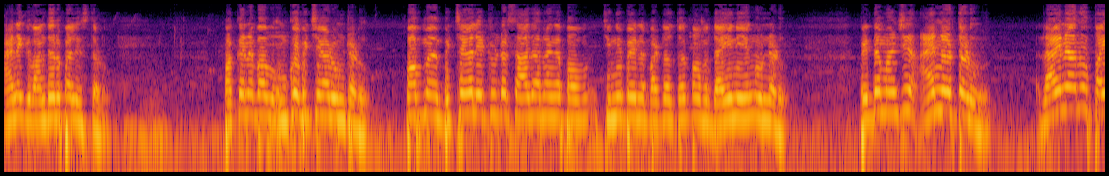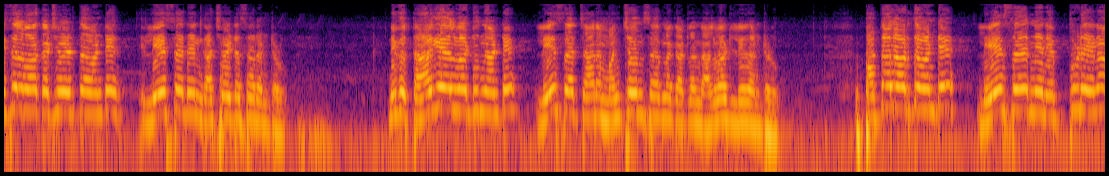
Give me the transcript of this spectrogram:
ఆయనకి వంద రూపాయలు ఇస్తాడు. పక్కన బాబు ఇంకో బిచ్చగాడు ఉంటాడు. పాపం బిచ్చగాలు ఎట్లుంటాడు సాధారణంగా పాపం చిన్నిపోయిన బట్టలతో పాపం దయనీయంగా ఉన్నాడు. పెద్ద మనిషి ఆయన నడతాడు నాయన నువ్వు పైసలు బాగా ఖర్చు పెడతావు అంటే లేదు సార్ నేను ఖర్చు పెట్టా సార్ అంటాడు. నీకు తాగే అలవాటు ఉందా అంటే లేదు సార్ చాలా మంచి ఉంది సార్ నాకు అట్లాంటి అలవాటు లేదంటాడు. పత్తాలు ఆడతావంటే లేదు సార్ నేను ఎప్పుడైనా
